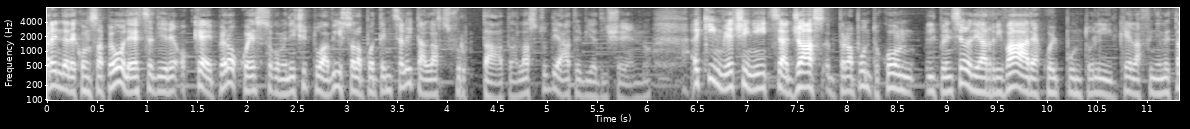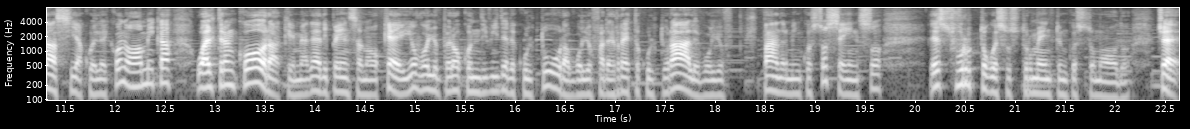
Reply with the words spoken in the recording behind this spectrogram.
prendere consapevolezza e dire ok, però questo, come dici tu, ha visto la potenzialità, l'ha sfruttata, l'ha studiata e via dicendo. E chi invece inizia già per appunto con il pensiero di arrivare a quel punto lì, che la finalità sia quella economica, o altri ancora che magari pensano ok, io voglio però condividere cultura, voglio fare rete culturale, voglio espandermi in questo senso, e sfrutto questo strumento in questo modo. Cioè,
